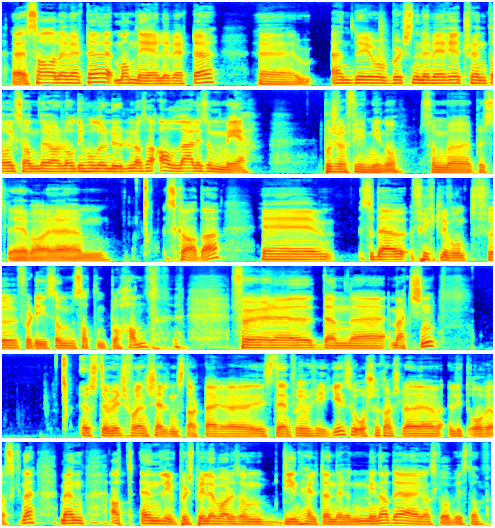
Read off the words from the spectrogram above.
Uh, Salah leverte, Mané leverte. Uh, Andy Robertson leverer, Trent Alexander Arnold de holder nullen. altså Alle er liksom med. Bortsett fra Firmino, som uh, plutselig var um, skada. Uh, så det er jo fryktelig vondt for, for de som satte inn på han før den matchen. Eh, Sturridge får en sjelden start der uh, istedenfor Origi, så også kanskje det er litt overraskende. Men at en Liverpool-spiller var liksom din helt denne runden, Mina, det er jeg ganske overbevist om.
